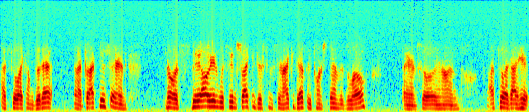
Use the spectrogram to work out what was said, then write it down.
I feel like I'm good at, and I practice. And you know, if they are in within striking distance, then I can definitely punch them as well. And so, you know, and I feel like I hit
